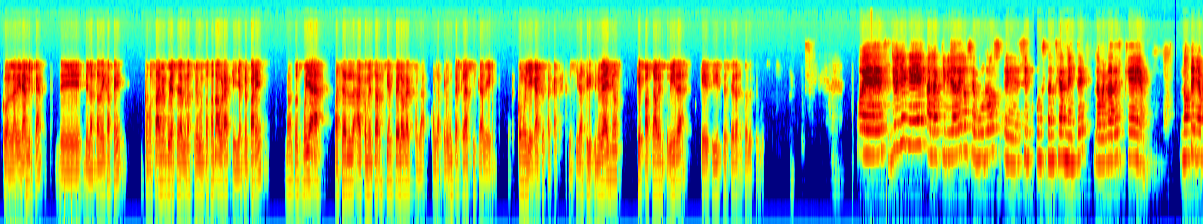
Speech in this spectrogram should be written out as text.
con la dinámica de, de la tarde de café como saben, voy a hacer algunas preguntas a Laura que ya preparé, ¿no? Entonces voy a, hacer, a comenzar siempre, Laura, con la, con la pregunta clásica de cómo llegaste a esa carrera. Decir, hace 19 años, ¿qué pasaba en tu vida que decidiste ser asesor de seguros? Pues yo llegué a la actividad de los seguros eh, circunstancialmente. La verdad es que no tenía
